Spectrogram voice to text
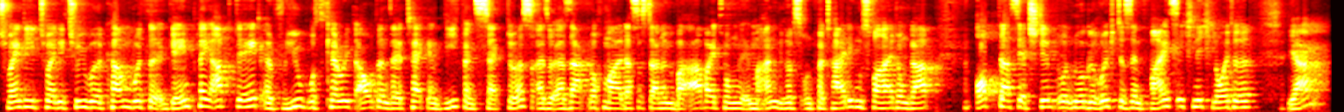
2023 will come with a gameplay update. A review was carried out in the attack and defense sectors. Also er sagt nochmal, dass es da eine Überarbeitung im Angriffs- und Verteidigungsverhaltung gab. Ob das jetzt stimmt und nur Gerüchte sind, weiß ich nicht, Leute. Ja,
